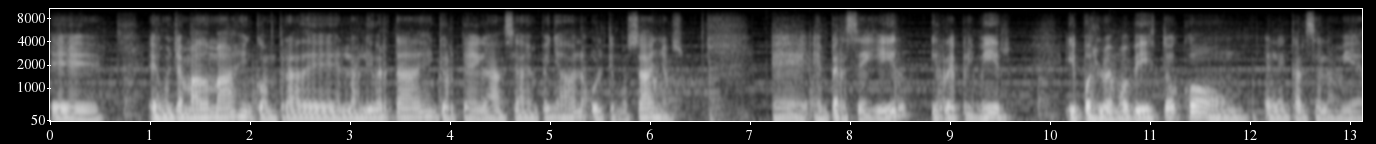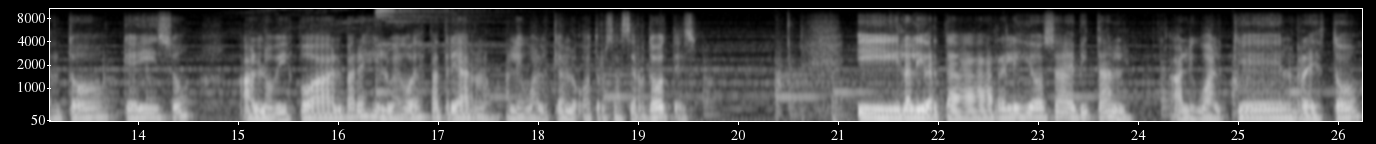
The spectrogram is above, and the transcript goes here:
eh, es un llamado más en contra de las libertades en que Ortega se ha empeñado en los últimos años, eh, en perseguir y reprimir. Y pues lo hemos visto con el encarcelamiento que hizo al obispo Álvarez y luego despatriarlo, al igual que a los otros sacerdotes. Y la libertad religiosa es vital al igual que el resto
